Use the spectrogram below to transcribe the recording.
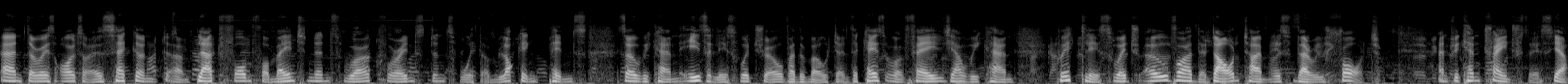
And there is also a second um, platform for maintenance work, for instance, with um, locking pins, so we can easily switch over the motor. In the case of a failure, we can quickly switch over. The downtime is very short. And we can change this, yeah.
